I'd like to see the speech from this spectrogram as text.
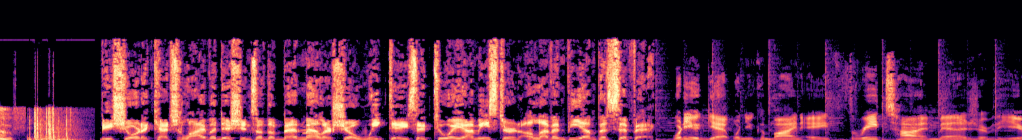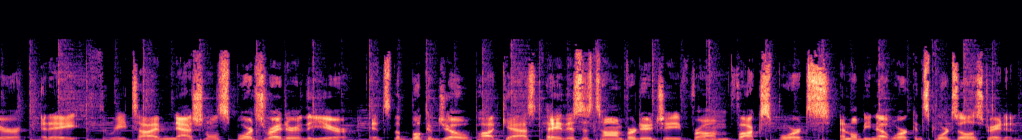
move. Be sure to catch live editions of The Ben Maller Show weekdays at 2 a.m. Eastern, 11 p.m. Pacific. What do you get when you combine a three time Manager of the Year and a three time National Sports Writer of the Year? It's the Book of Joe podcast. Hey, this is Tom Verducci from Fox Sports, MLB Network, and Sports Illustrated.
